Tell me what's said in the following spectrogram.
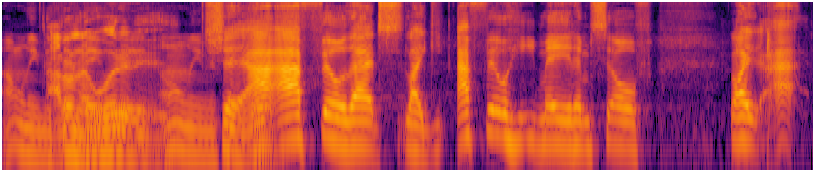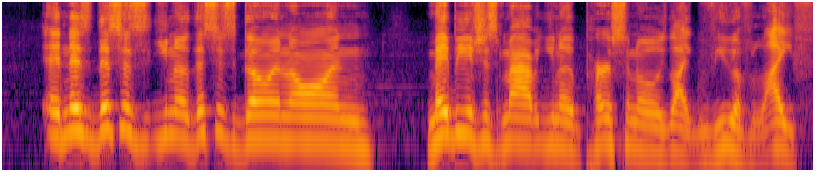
I don't even. I don't know what it would- is. I don't even. Shit, think I, I feel that's like I feel he made himself like I, and this this is you know this is going on. Maybe it's just my you know personal like view of life.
